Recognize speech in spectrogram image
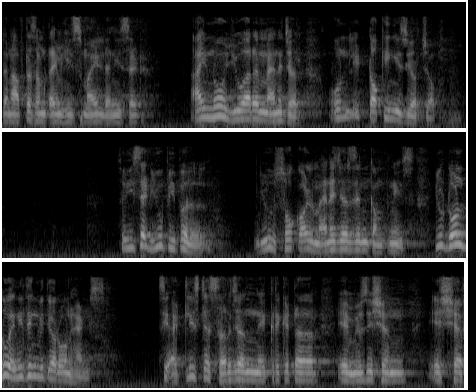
Then after some time he smiled and he said, I know you are a manager, only talking is your job. So he said, you people, you so-called managers in companies, you don't do anything with your own hands. See, at least a surgeon, a cricketer, a musician, a chef,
